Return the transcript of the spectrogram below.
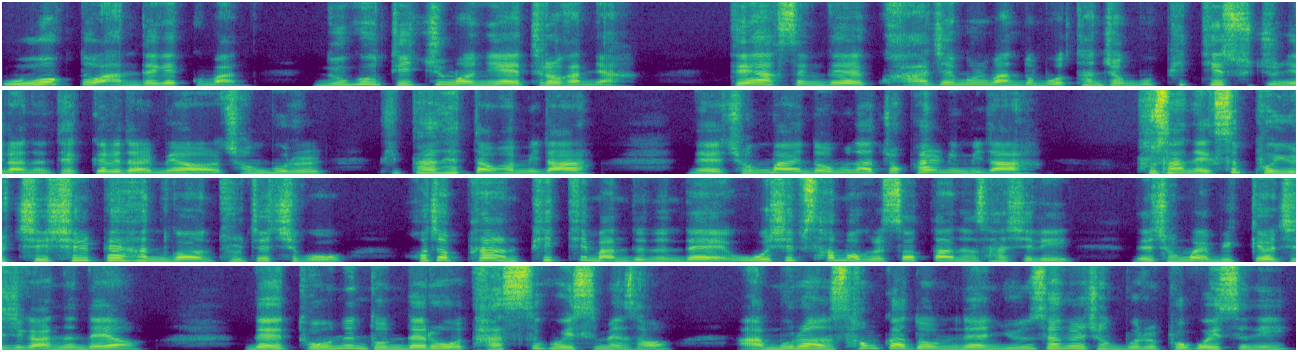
5억도 안 되겠구만. 누구 뒷주머니에 들어갔냐. 대학생들 과제물만도 못한 정부 PT 수준이라는 댓글을 달며 정부를 비판했다고 합니다. 네, 정말 너무나 쪽팔립니다. 부산 엑스포 유치 실패한 건 둘째 치고 허접한 PT 만드는데 53억을 썼다는 사실이 네, 정말 믿겨지지가 않는데요. 네, 돈은 돈대로 다 쓰고 있으면서 아무런 성과도 없는 윤석열 정부를 보고 있으니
